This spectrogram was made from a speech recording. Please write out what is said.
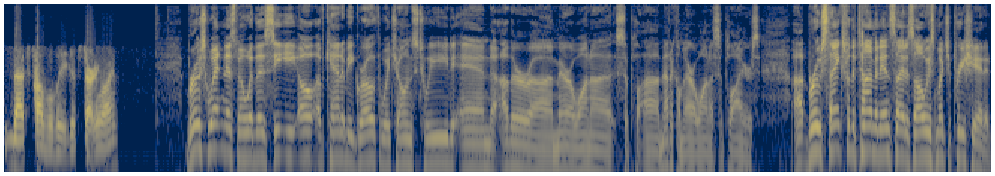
that's probably a good starting line. Bruce Witnessman with the CEO of Canopy Growth, which owns Tweed and other uh, marijuana supply, uh, medical marijuana suppliers. Uh, Bruce, thanks for the time and insight. As always, much appreciated.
